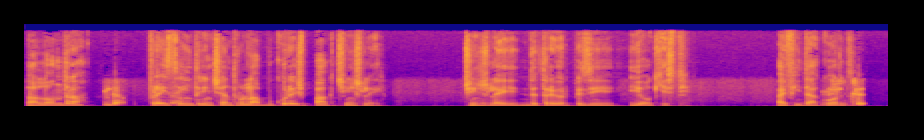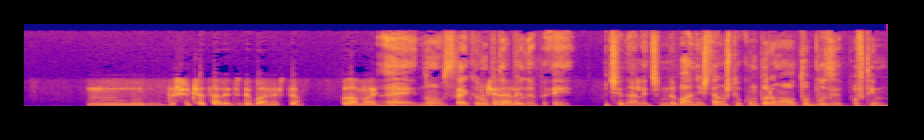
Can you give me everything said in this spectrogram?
la Londra? Da. Vrei da. să intri în centru la București, pac 5 lei. 5 lei de 3 ori pe zi e o chestie. Ai fi de acord? Și ce, mm, și ce să alegi de bani ăștia la noi? Ei, nu, stai că Cu nu ce putem ne pune pe... Ei, cu ce ne alegem? De bani ăștia, nu știu, cumpărăm autobuze, poftim.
